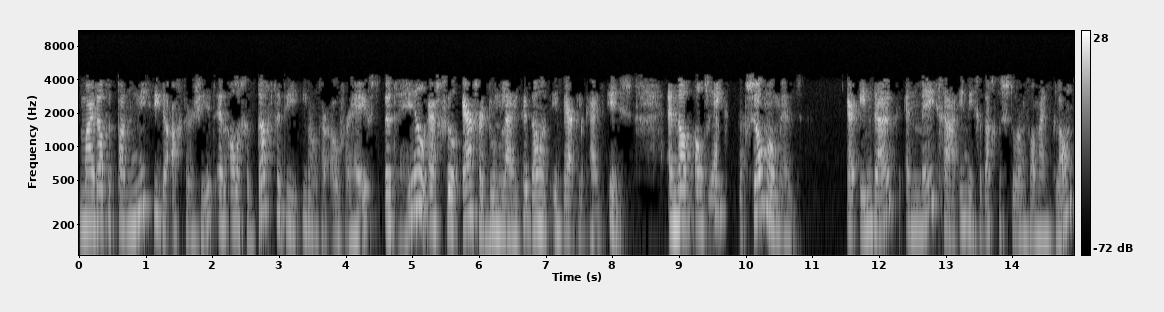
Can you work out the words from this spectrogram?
Maar dat de paniek die erachter zit en alle gedachten die iemand erover heeft, het heel erg veel erger doen lijken dan het in werkelijkheid is. En dat als ja. ik op zo'n moment erin duik en meega in die gedachtenstorm van mijn klant,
